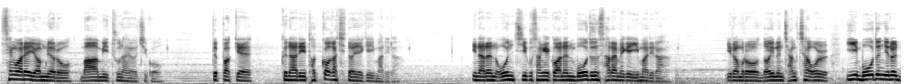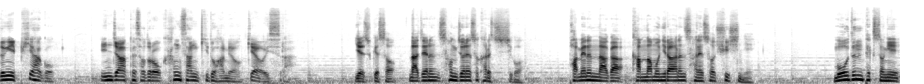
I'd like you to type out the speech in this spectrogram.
생활의 염려로 마음이 둔하여지고 뜻밖의 그날이 덫과 같이 너희에게 임하리라. 이날은 온 지구상에 거하는 모든 사람에게 임하리라. 이러므로 너희는 장차 올 이 모든 일을 능히 피하고 인자 앞에 서도록 항상 기도하며 깨어 있으라. 예수께서 낮에는 성전에서 가르치시고 밤에는 나가 감나몬이라 하는 산에서 쉬시니 모든 백성이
